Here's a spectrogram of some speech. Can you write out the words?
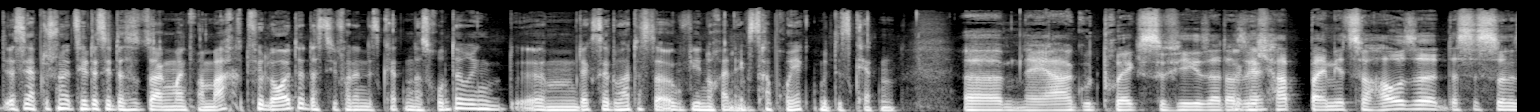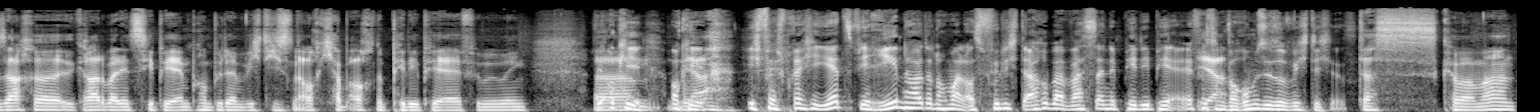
das, ihr habt ja schon erzählt, dass ihr das sozusagen manchmal macht für Leute, dass die von den Disketten das runterbringen. Ähm, Dexter, du hattest da irgendwie noch ein extra Projekt mit Disketten. Ähm, naja, gut, Projekt ist zu viel gesagt. Also Okay. ich habe bei mir zu Hause, das ist so eine Sache, gerade bei den CPM-Computern wichtig ist, und auch ich habe auch eine PDP-11 im Übrigen. Okay, Ähm, okay. Ja, Ich verspreche jetzt, wir reden heute nochmal ausführlich darüber, was eine PDP-11 ist Ja. und warum sie so wichtig ist. das können wir machen.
